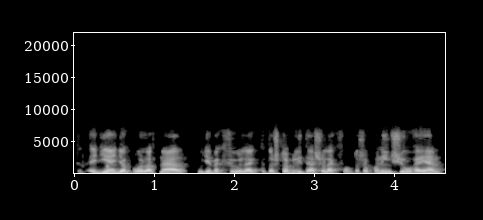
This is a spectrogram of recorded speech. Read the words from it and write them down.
Tehát egy ilyen gyakorlatnál ugye meg főleg, tehát a stabilitás a legfontosabb. Ha nincs jó helyen,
